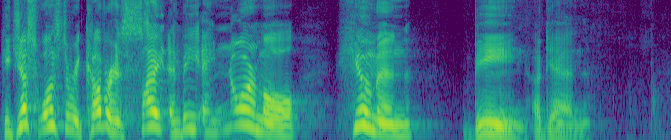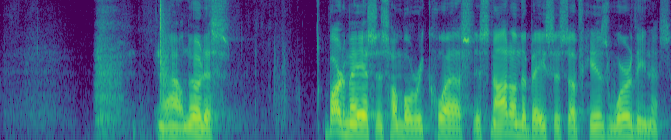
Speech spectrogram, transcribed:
He just wants to recover his sight and be a normal human being again. Now, notice Bartimaeus' humble request is not on the basis of his worthiness,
